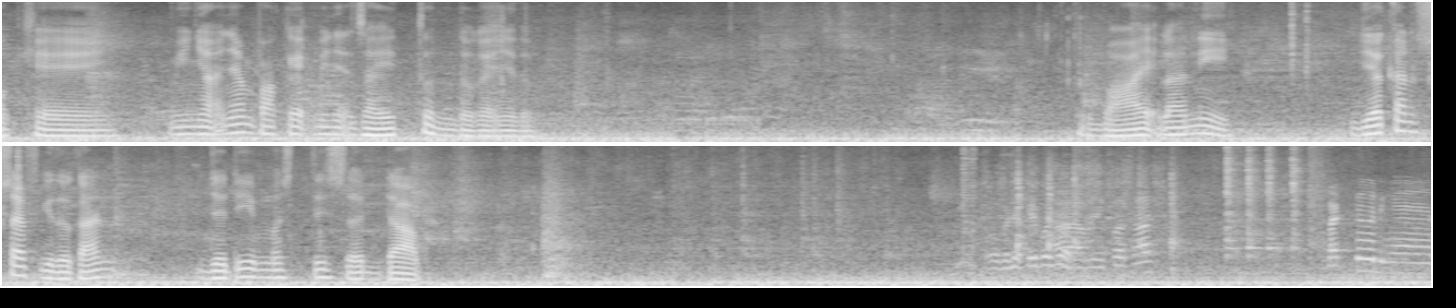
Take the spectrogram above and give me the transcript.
Okey. Minyaknya pakai minyak zaitun tu kayaknya tu. Terbaik lah ni. Dia kan chef gitu kan. Jadi mesti sedap. Oh boleh paper Ah, sauce. boleh pas sos. Butter dengan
